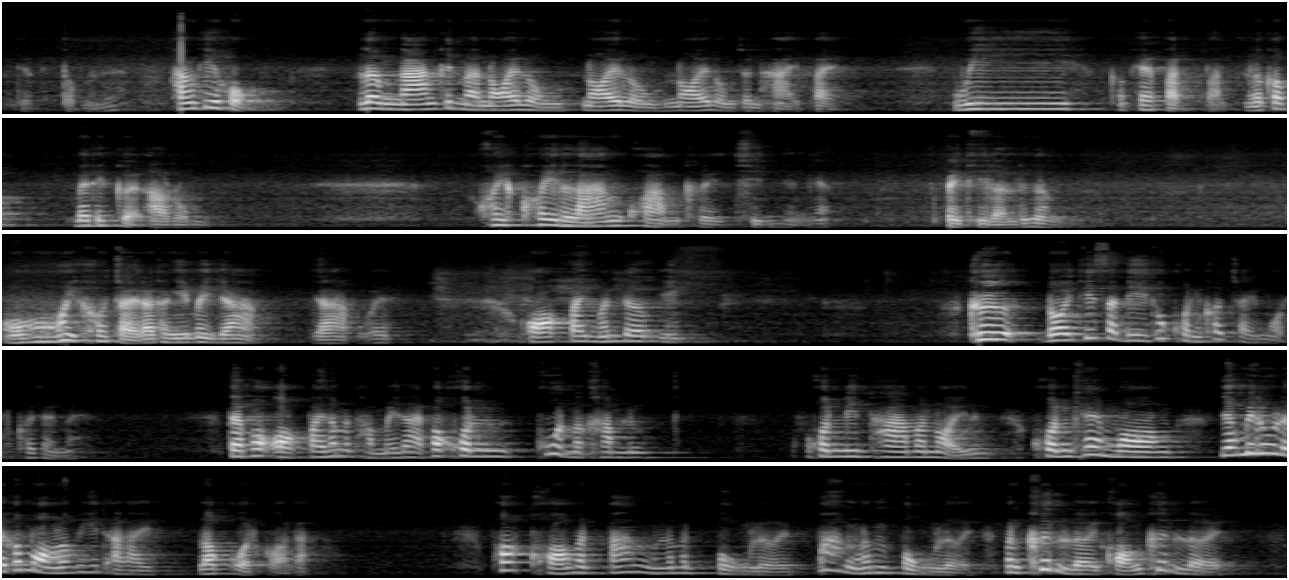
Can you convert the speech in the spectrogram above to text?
เดี๋ยวไปตกนะครั้งที่หกเริ่มง้างขึ้นมาน้อยลง น้อยลง น้อยลงจนหายไป วีก็แค่ปัดปัด แล้วก็ไม่ได้เกิดอารมณ์ ค่อยๆล้างความเคยชินอย่างเงี้ย ไปทีละเรื่อง โอ้ยเข้าใจแล้วทางนี้ไม่ยาก ยากเว้ย ออกไปเหมือนเดิมอีก คือโดยทฤษฎีทุกคนเข้าใจหมดเข้าใจไหม แต่พอออกไปแล้วมันทำไม่ได้ เพราะคนพูดมาคำหนึ่งคนนินทามาหน่อยนึง คนแค่มอง ยังไม่รู้เลยเขามองแล้วคิดอะไร เราโกรธก่อนละเพราะของมันปั้งแล้วมันปุ่งเลย ปั้งแล้วมันปุ่งเลย มันขึ้นเลยของขึ้นเลย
